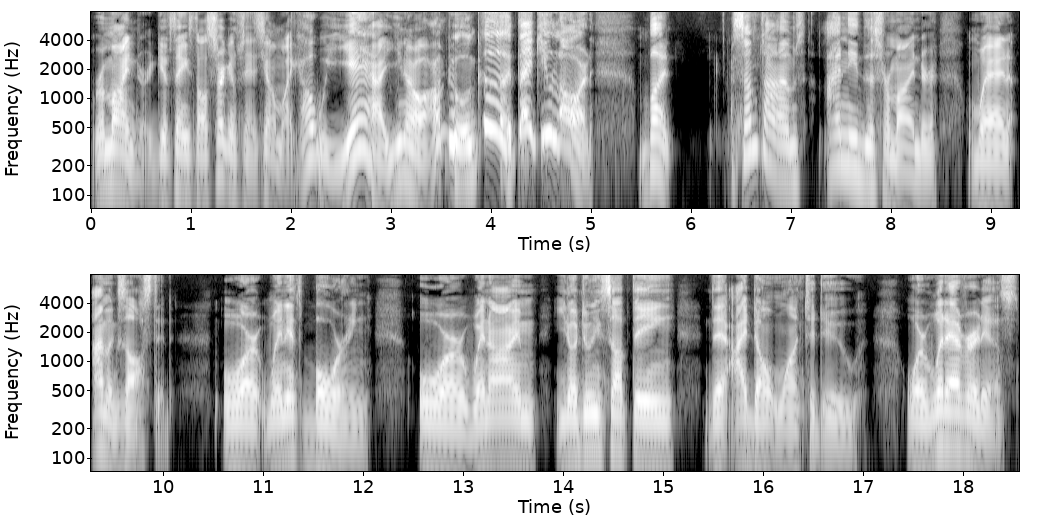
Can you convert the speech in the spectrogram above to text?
reminder. Give thanks in all circumstances. You know, I'm like, oh, yeah, you know, I'm doing good. Thank you, Lord. But sometimes I need this reminder when I'm exhausted or when it's boring or when I'm, you know, doing something that I don't want to do or whatever it is.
